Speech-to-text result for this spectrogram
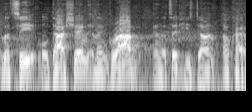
Let's see. We'll dash in and then grab. And that's it. He's done. Okay.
